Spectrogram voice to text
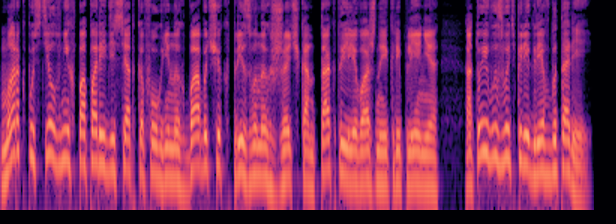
Марк пустил в них по паре десятков огненных бабочек, призванных сжечь контакты или важные крепления, а то и вызвать перегрев батарей.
